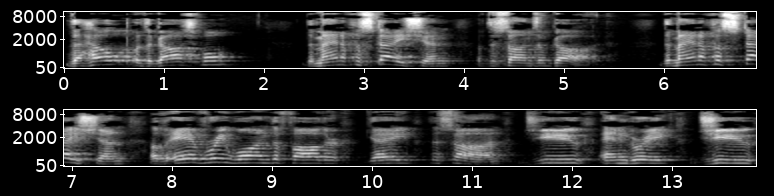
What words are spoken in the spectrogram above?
the hope of the gospel, the manifestation of the sons of God the manifestation of every one the Father gave the Son, Jew and Greek, Jew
